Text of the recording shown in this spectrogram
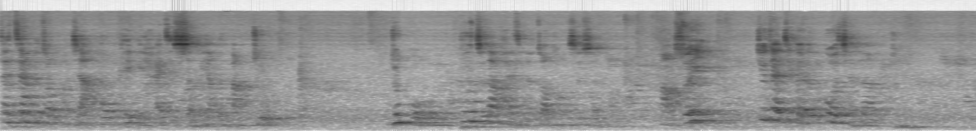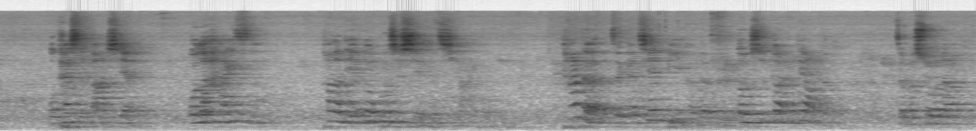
在这样的状况下，我们可以给孩子什么样的帮助？如果我们不知道孩子的状况是什么好，所以就在这个过程呢，我开始发现我的孩子他的联络簿是写不起来的，他的整个铅笔盒的笔都是断掉的。怎么说呢？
